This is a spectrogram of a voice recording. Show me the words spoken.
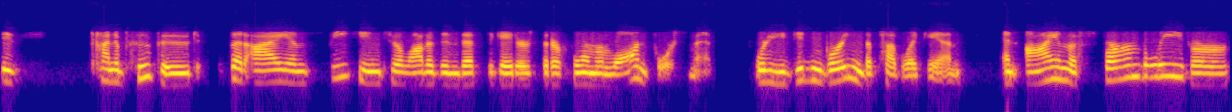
it's kind of poo-pooed, but I am speaking to a lot of investigators that are former law enforcement where you didn't bring the public in. And I am a firm believer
